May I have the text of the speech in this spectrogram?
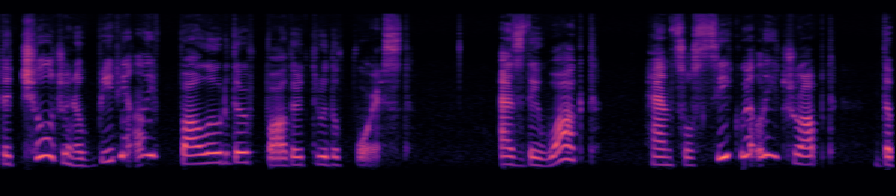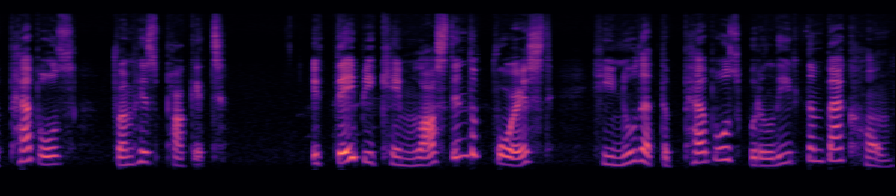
The children obediently followed their father through the forest. As they walked, Hansel secretly dropped the pebbles from his pocket. If they became lost in the forest, he knew that the pebbles would lead them back home.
